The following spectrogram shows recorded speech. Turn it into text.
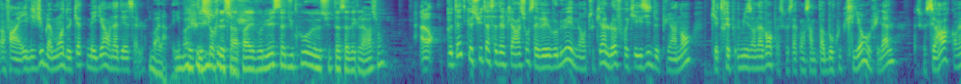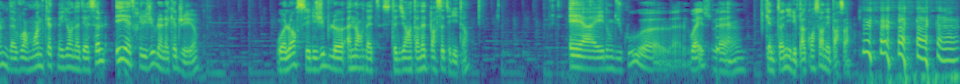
enfin, éligibles à moins de 4 mégas en ADSL. Voilà. Et moi, Et je suis T'es sûr que ça a pas évolué ça du coup euh, suite à sa déclaration? Alors, peut-être que suite à sa déclaration, ça avait évolué, mais en tout cas, l'offre qui existe depuis un an, qui est très peu mise en avant parce que ça concerne pas beaucoup de clients au final, parce que c'est rare quand même d'avoir moins de 4 mégas en ADSL et être éligible à la 4G. hein. Ou alors c'est éligible à Nornet, c'est-à-dire Internet par satellite. hein. Et, euh, et donc du coup, euh, ouais, ben, Kenton, il est pas concerné par ça.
